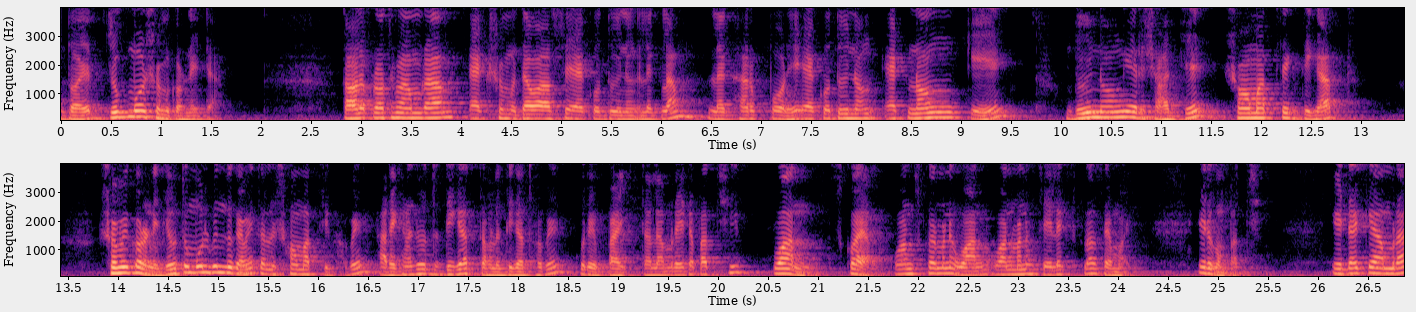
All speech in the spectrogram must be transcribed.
দ্বয়ের যুগ্ম সমীকরণ এটা তাহলে প্রথমে আমরা এক সময় দেওয়া আছে, এক ও দুই নং লিখলাম। লেখার পরে এক ও দুই নং, এক নংকে দুই নং এর সাহায্যে সমাত্রিক দ্বিঘাত সমীকরণে যেহেতু মূল বিন্দুগামী তাহলে সমাত্রিক হবে, আর এখানে যেহেতু দ্বিঘাত, তাহলে দ্বিঘাত হবে করে পাই। তাহলে আমরা এটা পাচ্ছি ওয়ান স্কোয়ার। ওয়ান স্কোয়ার মানে ওয়ান ওয়ান মানে হচ্ছে l x plus m y. এরকম পাচ্ছি। এটাকে আমরা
